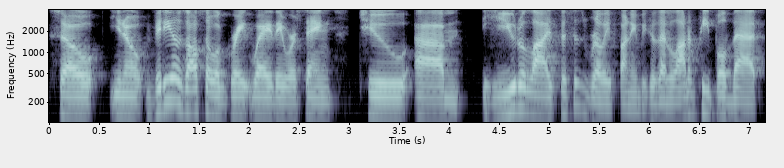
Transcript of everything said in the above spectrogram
So, you know, video is also a great way, they were saying, to um, utilize this is really funny because a lot of people that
